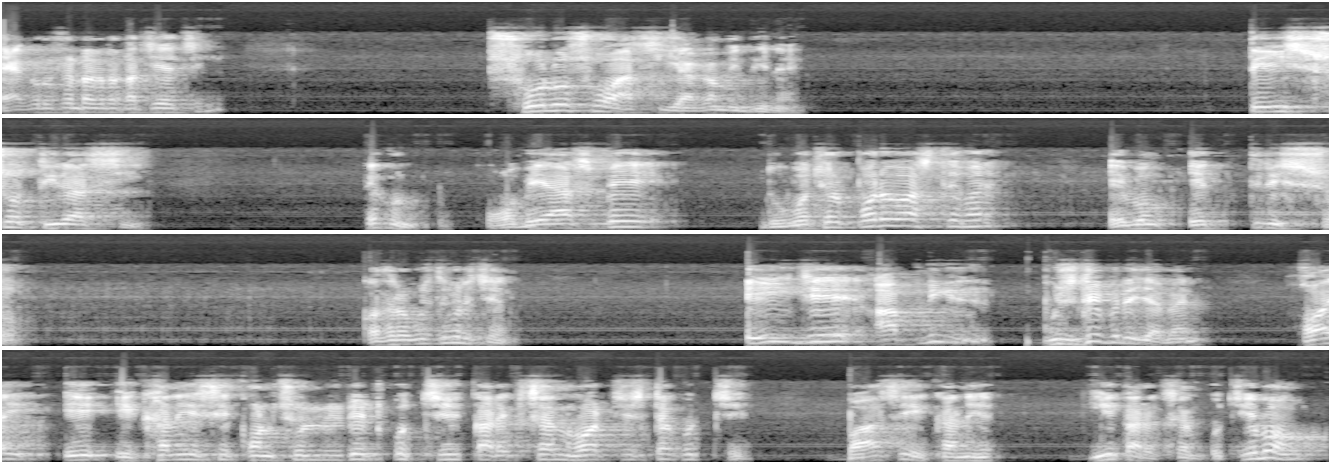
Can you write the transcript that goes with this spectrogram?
এগারোশো টাকার কাছে আছে ষোলোশো আশি আগামী দিনে। তেইশশো তিরাশি। দেখুন, কবে আসবে? দু বছর পরেও আসতে পারে। এবং একত্রিশশো। কথাটা বুঝতে পেরেছেন? এই যে আপনি বুঝতে পেরে যাবেন, হয় এ এখানে এসে কনসলিডেট করছে কারেকশন হওয়ার চেষ্টা করছে, বা সে এখানে গিয়ে কারেকশন করছে এবং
